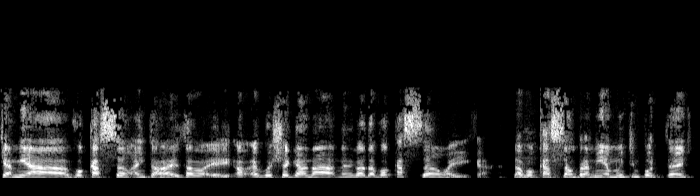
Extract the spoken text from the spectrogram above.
que a minha vocação. Então, eu, tava, eu vou chegar na, no negócio da vocação aí, cara. Da vocação, para mim, é muito importante.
